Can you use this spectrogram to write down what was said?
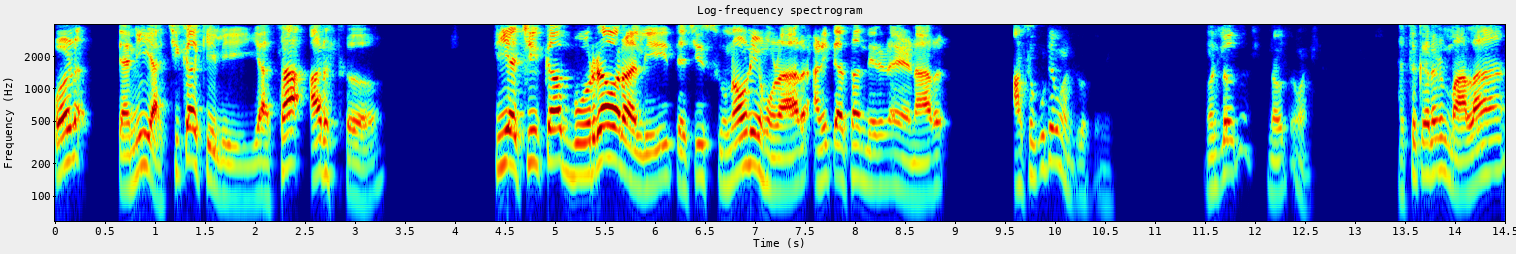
पण त्यांनी याचिका केली. याचा अर्थ ती याचिका बोर्डावर आली. त्याची सुनावणी होणार आणि त्याचा निर्णय येणार. असं कुठे म्हटलं तुम्ही म्हटलं होतं? नव्हतं म्हटलं. ह्याचं कारण मला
